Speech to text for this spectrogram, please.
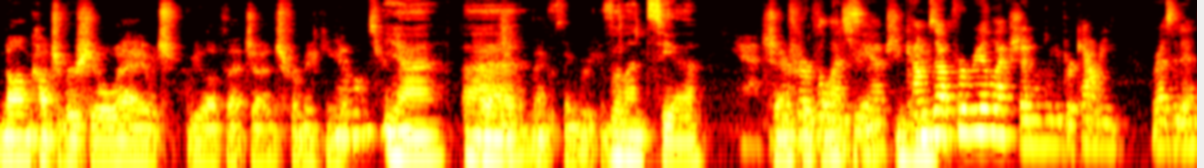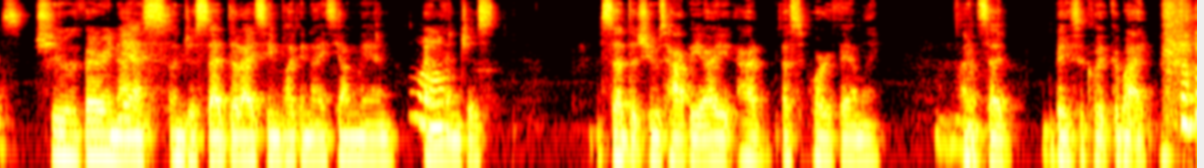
non controversial way, which we love that judge for making it. what was her name? Yeah. Uh, I think we can Valencia. Yeah, Jennifer Jennifer, Valencia. Valencia. She Mhm. comes up for re-election, Weber County residents? She was very nice Yes. and just said that I seemed like a nice young man, Aw. and then just said that she was happy I had a supportive family, mm-hmm. and said basically goodbye.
